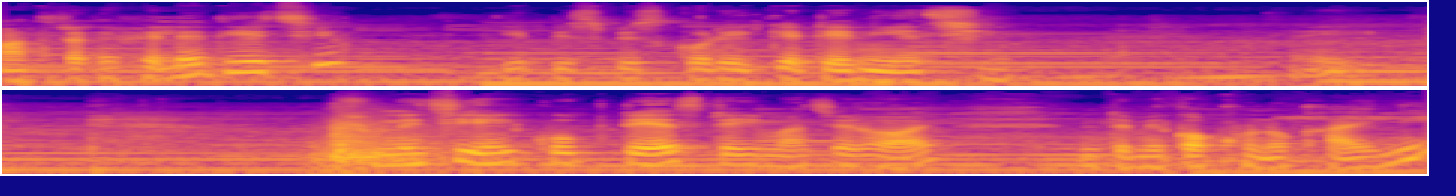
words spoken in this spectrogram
মাথাটাকে ফেলে দিয়েছি, দিয়ে পিস পিস করে কেটে নিয়েছি। এই শুনেছি খুব টেস্ট এই মাছের হয়, কিন্তু আমি কখনো খাইনি,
